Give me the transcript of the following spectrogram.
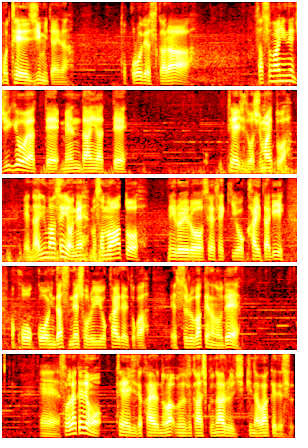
もう定時みたいなところですから、さすがにね、授業やって、面談やって、定時でおしまいとは、えなりませんよね。まあ、その後、ね、いろいろ成績を書いたり、まあ、高校に出すね、書類を書いたりとか、えするわけなので、えー、それだけでも定時で帰るのは難しくなる時期なわけです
